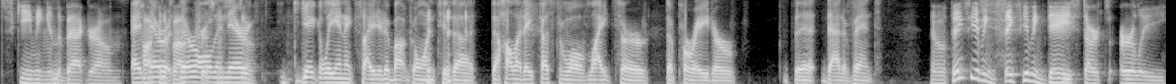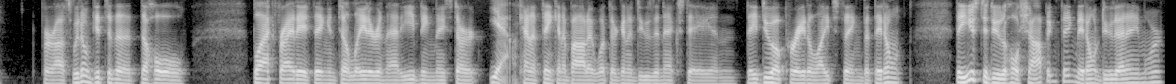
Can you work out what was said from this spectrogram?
scheming in the background, and talking they're about they're all in there stuff. giggly and excited about going to the the holiday festival of lights or the parade or the that event. No, Thanksgiving Thanksgiving Day starts early for us. We don't get to the the whole Black Friday thing until later in that evening. They start Yeah, kind of thinking about it, what they're going to do the next day, and they do a parade of lights thing, but they don't. They used to do the whole shopping thing. They don't do that anymore.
